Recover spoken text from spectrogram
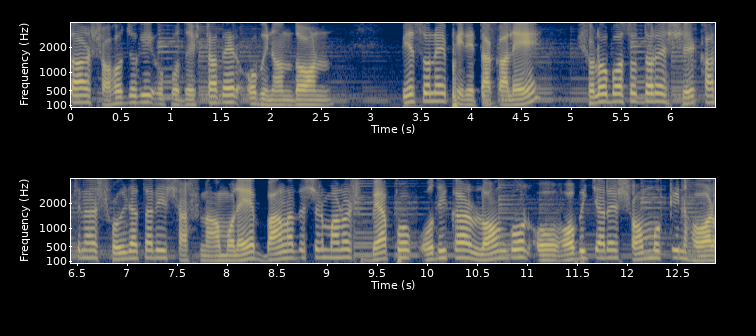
তার সহযোগী উপদেষ্টাদের অভিনন্দন। পেছনে ফিরে তাকালে, ষোলো বছর ধরে শেখ হাসিনার স্বৈরাচারী শাসন আমলে বাংলাদেশের মানুষ ব্যাপক অধিকার লঙ্ঘন ও অবিচারের সম্মুখীন হওয়ার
